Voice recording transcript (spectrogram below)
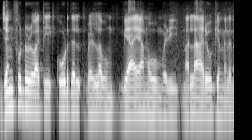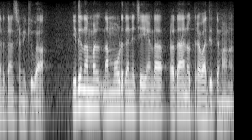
ജങ്ക് ഫുഡ് ഒഴിവാക്കി കൂടുതൽ വെള്ളവും വ്യായാമവും വഴി നല്ല ആരോഗ്യം നിലനിർത്താൻ ശ്രമിക്കുക. ഇത് നമ്മൾ നമ്മോട് തന്നെ ചെയ്യേണ്ട പ്രധാന ഉത്തരവാദിത്തമാണ്.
